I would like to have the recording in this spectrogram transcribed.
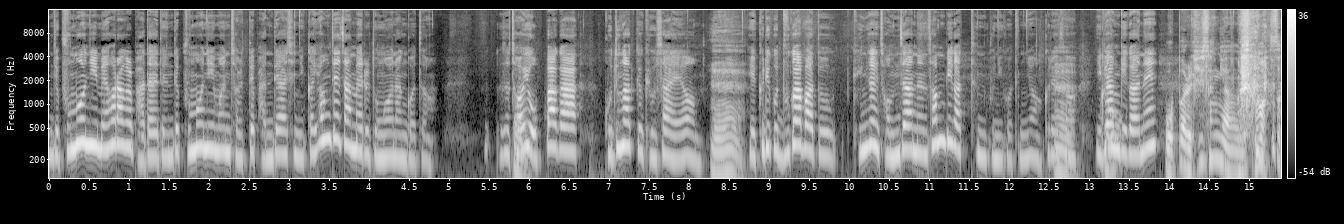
이제 부모님의 허락을 받아야 되는데 부모님은 절대 반대하시니까 형제 자매를 동원한 거죠. 그래서 저희 어. 오빠가 고등학교 교사예요. 예. 예, 그리고 누가 봐도 굉장히 점잖은 선비 같은 분이거든요. 그래서 네. 입양 그 기간에 오빠를 희생양을 삼아서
